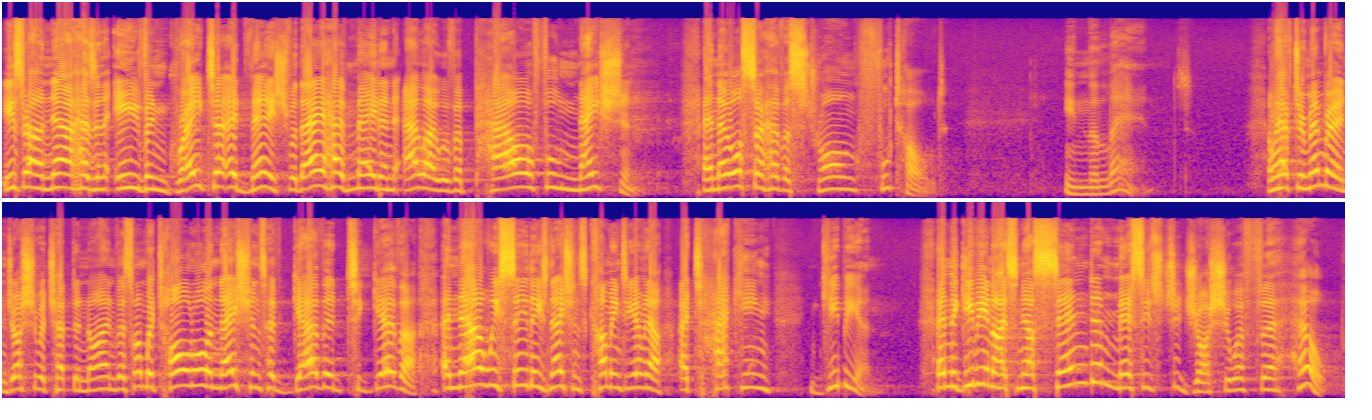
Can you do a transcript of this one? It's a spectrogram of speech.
Israel now has an even greater advantage, for they have made an ally with a powerful nation, and they also have a strong foothold in the land. And we have to remember in Joshua chapter 9, verse 1, we're told all the nations have gathered together. And now we see these nations coming together now, attacking Gibeon. And the Gibeonites now send a message to Joshua for help,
